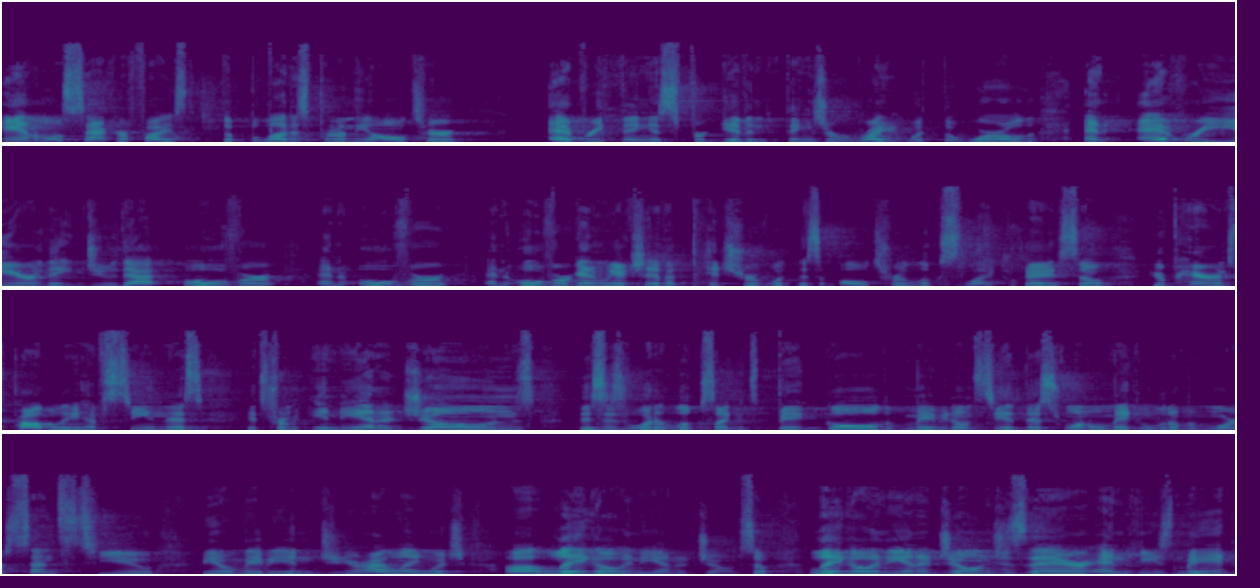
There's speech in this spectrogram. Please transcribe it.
animal is sacrificed, the blood is put on the altar, Everything is forgiven. Things are right with the world. And every year they do that over and over and over again. We actually have a picture of what this altar looks like, okay? So your parents probably have seen this. It's from Indiana Jones. This is what it looks like. It's big gold. Maybe don't see it. This one will make a little bit more sense to you, you know, maybe in junior high language. Uh, Lego Indiana Jones. So Lego Indiana Jones is there, and he's made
